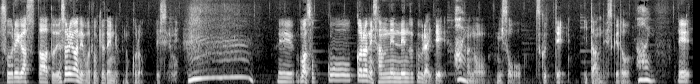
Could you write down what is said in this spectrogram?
それがスタートでそれがねもう東京電力の頃ですよね。でまあそこからね3年連続ぐらいで、はい。あの味噌を作っていたんですけどはい。で、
